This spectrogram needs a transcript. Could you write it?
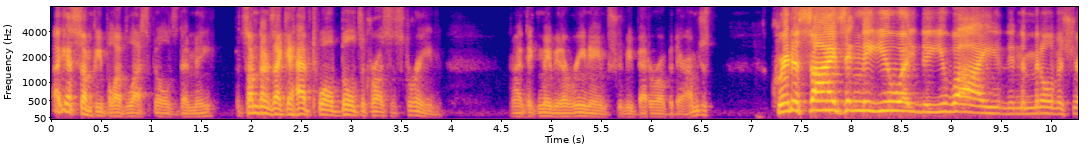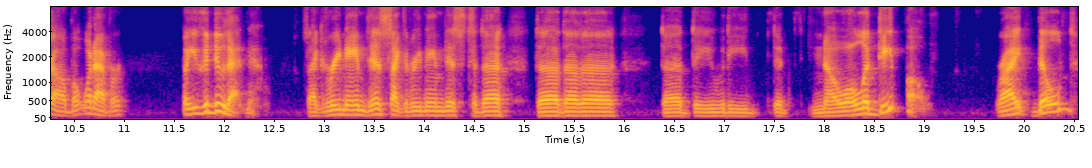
I guess some people have less builds than me. But sometimes I could have 12 builds across the screen. And I think maybe the rename should be better over there. I'm just criticizing the UI, the UI in the middle of a show, but whatever. But you could do that now. So I could rename this. I could rename this to the the the the the the the, the no Oladipo, right? Build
